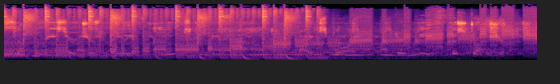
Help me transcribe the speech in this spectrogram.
Some researchers believe clues can be found by exploring underneath the structure.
